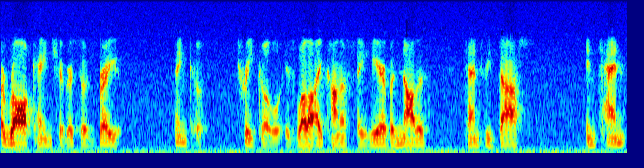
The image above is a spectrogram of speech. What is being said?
a raw cane sugar, so it's very think of treacle is what I kind of say here, but not as tend to be that intense,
